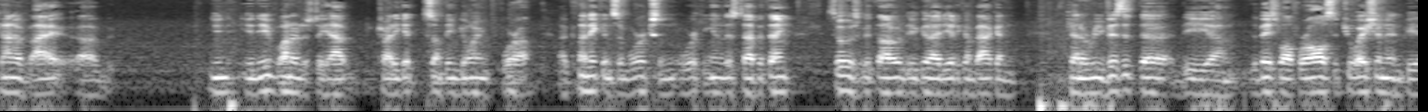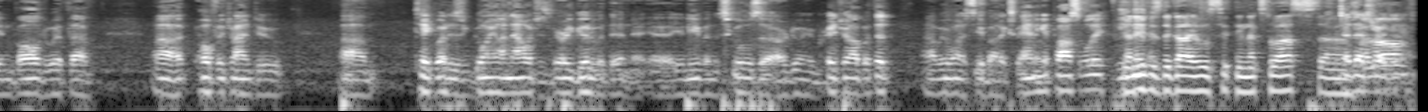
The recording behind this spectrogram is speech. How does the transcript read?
kind of, I, uh, wanted us to have try to get something going for a, a clinic and some works and working in this type of thing. So we thought it would be a good idea to come back and kind of revisit the the um, the baseball for all situation and be involved with uh, uh, hopefully trying to um, take what is going on now, which is very good within uh, and even the schools are doing a great job with it. Uh, we want to see about expanding it possibly. Yaniv is the guy who's sitting next to us. Uh, And that's Shalom, right.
